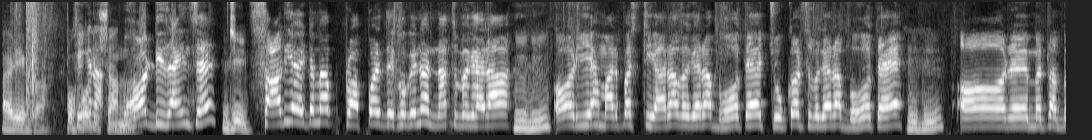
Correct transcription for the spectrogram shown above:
अरे वाह बहुत बहुत डिज़ाइन है। जी। सारी आइटम आप प्रॉपर देखोगे ना नथ वगैरह और ये हमारे पास टियारा वगैरह बहुत है चोकर्स वगैरह बहुत है। हम्म और मतलब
